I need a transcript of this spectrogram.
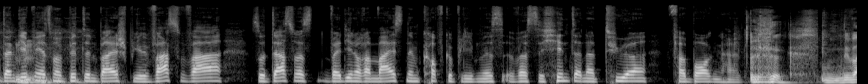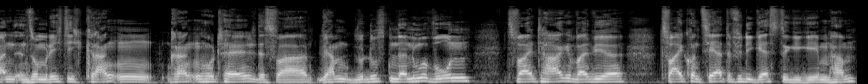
Dann gib mir jetzt mal bitte ein Beispiel. Was war so das, was bei dir noch am meisten im Kopf geblieben ist, was sich hinter einer Tür verborgen hat? Wir waren in so einem richtig kranken Krankenhotel. Das war, wir haben, wir durften da nur wohnen zwei Tage, weil wir zwei Konzerte für die Gäste gegeben haben.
